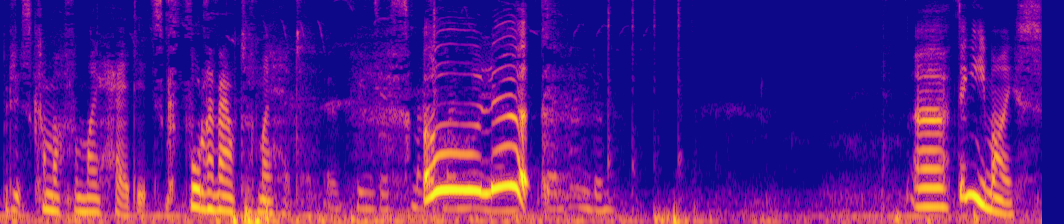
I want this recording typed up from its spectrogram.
but it's come off of my head. It's fallen out of my head. It seems Oh, my knee and look. don't hand 'em. Uh, thingy mice,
